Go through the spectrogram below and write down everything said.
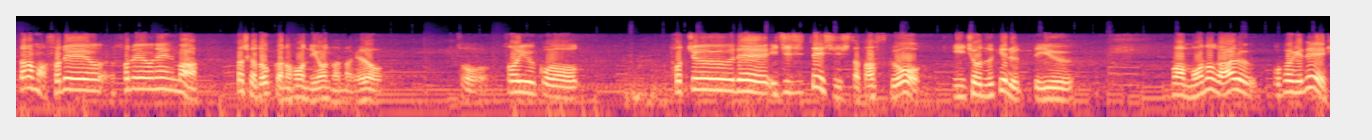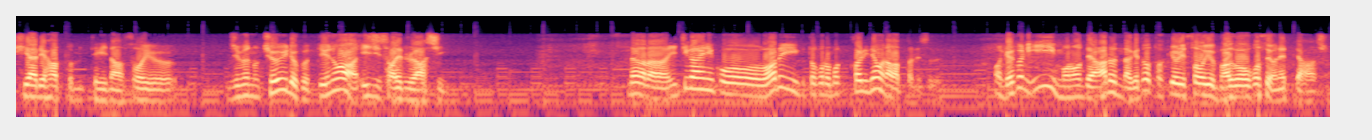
ん、ただまあ、それを、それをね、まあ、確かどっかの本で読んだんだけど、そう、そういうこう、途中で一時停止したタスクを印象づけるっていう、まあ、ものがあるおかげで、ヒヤリハット的な、そういう自分の注意力っていうのは維持されるらしい。だから、一概にこう、悪いところばっかりではなかったりする。まあ、逆にいいものであるんだけど、時折そういうバグを起こすよねって話。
